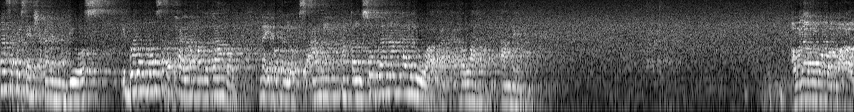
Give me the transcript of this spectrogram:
nasa presensya ka na ng Diyos, ibulong mo sa bathalang manggagamot na ipagkaloob sa amin ang kalusugan ng kaluluwa at katawan. Amen. Ama namin mapagmahal,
